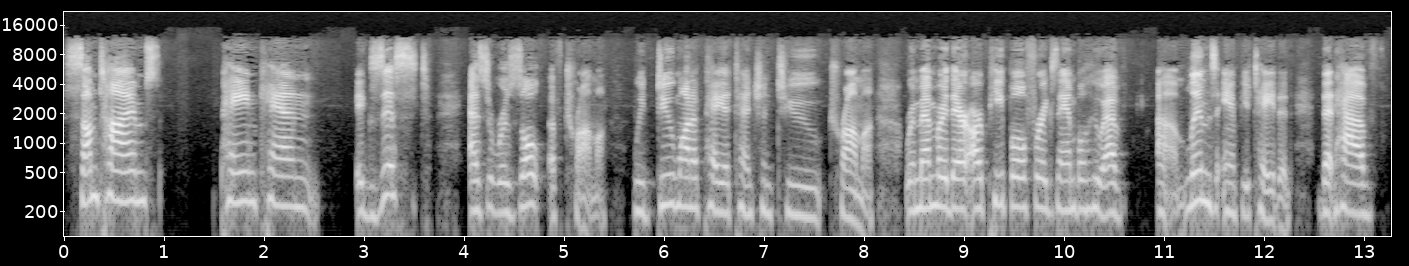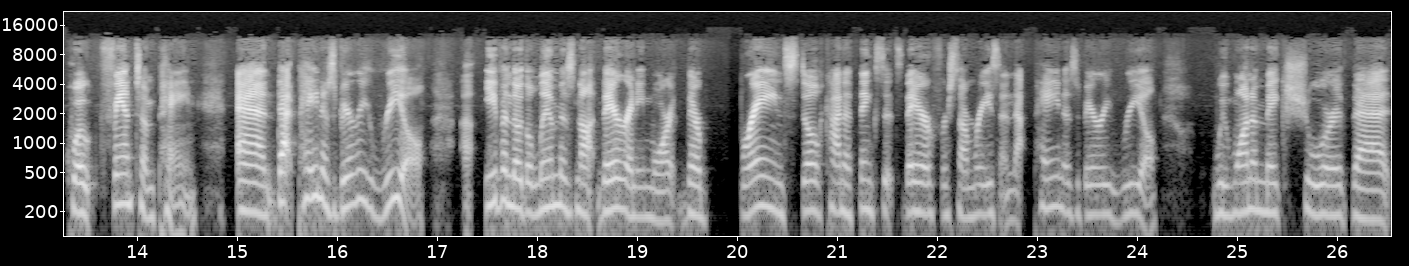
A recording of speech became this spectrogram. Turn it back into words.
Sometimes pain can exist as a result of trauma we do want to pay attention to trauma remember there are people for example who have um, limbs amputated that have quote phantom pain and that pain is very real uh, even though the limb is not there anymore their brain still kind of thinks it's there for some reason that pain is very real we want to make sure that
